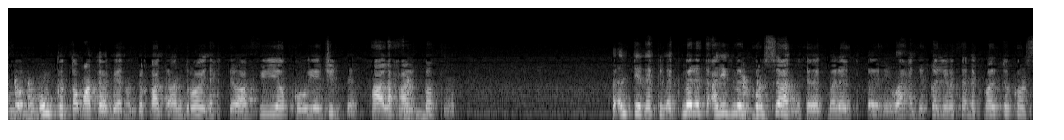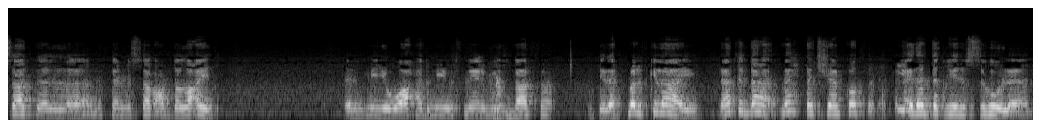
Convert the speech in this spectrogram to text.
وممكن طبعا تعمل بها تطبيقات Android احترافية وقوية جدا حالة حال Kotlin فأنت إذا أكملت عديد من الكورسات مثلا أكملت واحد يقول لي مثلا أكملت كورسات مثلا الأستاذ عبد الله عيد. ال 101 102 103 أنت إذا أكملت كل هاي لا ما يحتاج شيء Kotlin إلا إذا أنت تريد السهولة يعني.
